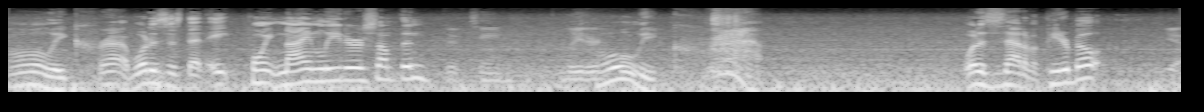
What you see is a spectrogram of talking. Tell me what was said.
Holy crap. What is this, that 8.9 liter or something? 15 liter. Holy crap. What is this out of a Peterbilt? Yeah.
